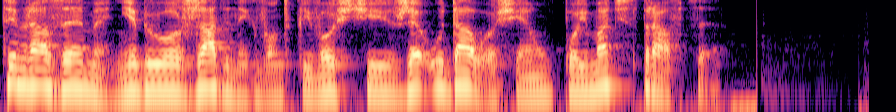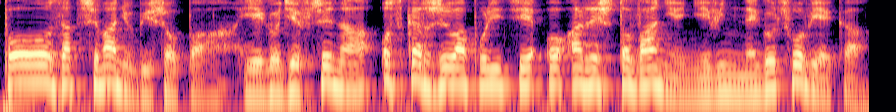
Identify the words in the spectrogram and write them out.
Tym razem nie było żadnych wątpliwości, że udało się pojmać sprawcę. Po zatrzymaniu Bishopa, jego dziewczyna oskarżyła policję o aresztowanie niewinnego człowieka.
